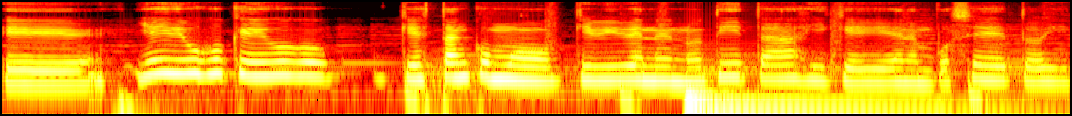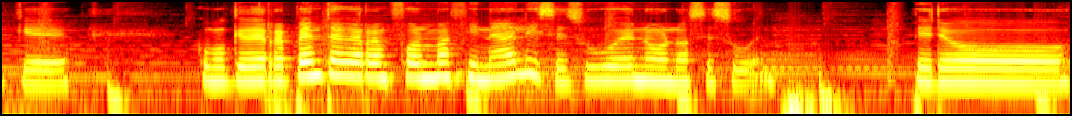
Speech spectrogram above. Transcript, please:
Eh, y hay dibujos que digo que están como que viven en notitas y que viven en bocetos y que como que de repente agarran forma final y se suben o no se suben. Pero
